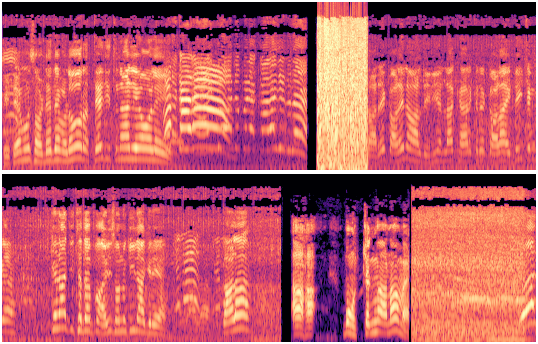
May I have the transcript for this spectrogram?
ਫਿੱਟੇ ਮੂੰਹ ਤੁਹਾਡੇ ਤੇ ਵੜੋ ਰੱਤੇ ਜਿੱਤਣਾ ਜੇ ਓਲੇ। ਕਾਲਾ ਤੇ ਬੜਾ ਕਾਲਾ ਜਿੱਤਦਾ। ਸਾਰੇ ਕਾਲੇ ਨਾਲ ਦੇ ਨਹੀਂ ਅੱਲਾ ਖੈਰ ਕਰੇ ਕਾਲਾ ਐਡਾ ਹੀ ਚੰਗਾ। ਕਿਹੜਾ ਜਿੱਤਦਾ ਭਾਜੀ ਤੁਹਾਨੂੰ ਕੀ ਲੱਗ ਰਿਹਾ? ਕਾਲਾ? ਆਹਾ ਬਹੁਤ ਚੰਗਾ ਨਾ ਮੈਂ। ਓਏ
